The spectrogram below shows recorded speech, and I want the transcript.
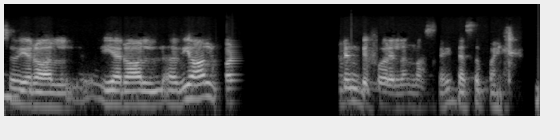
so we are all we are all uh, we all got in before Elon Musk, right? That's the point.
